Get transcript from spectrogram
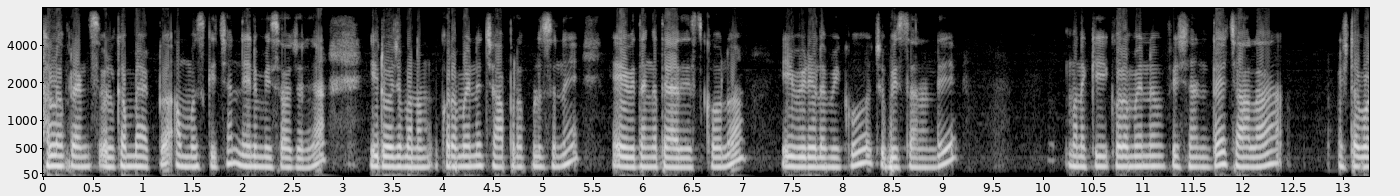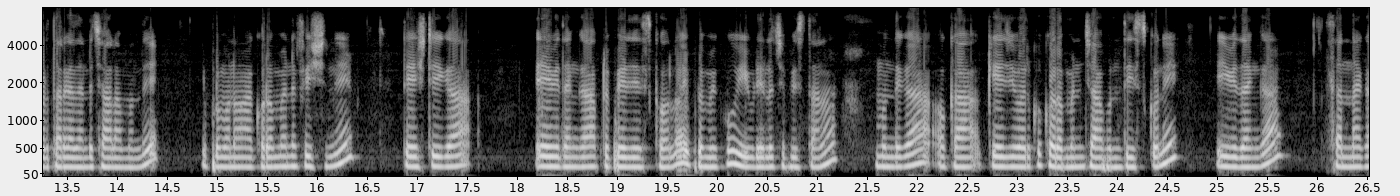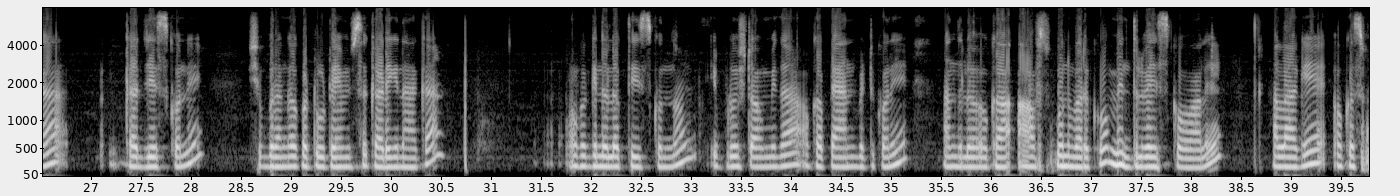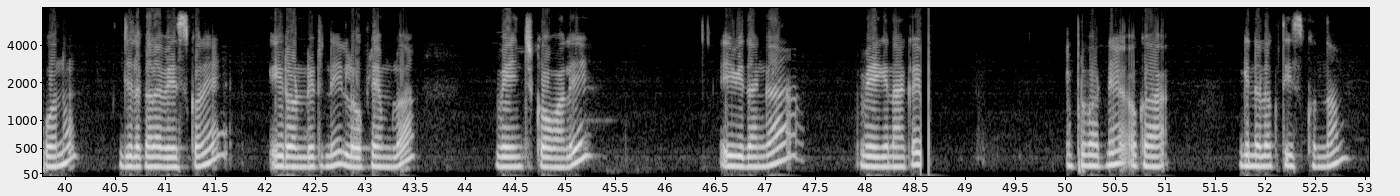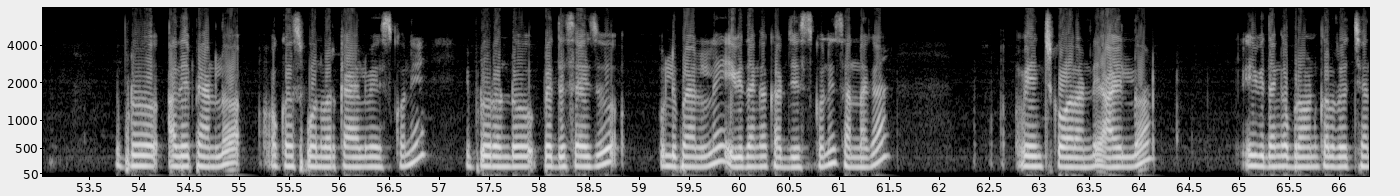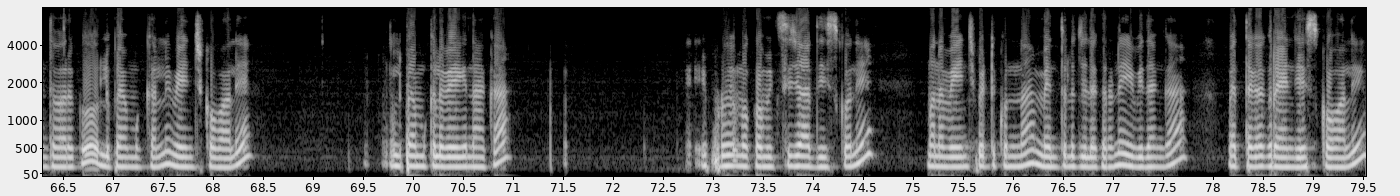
Hello friends welcome back to Ammu's kitchen నేను మీ సౌజన్య. ఈరోజు మనం కొరమైన చేపల పులుసుని ఏ విధంగా తయారు చేసుకోవాలో ఈ వీడియోలో మీకు చూపిస్తానండి. మనకి కొరమైన ఫిష్ అంటే చాలా ఇష్టపడతారు కదండి చాలామంది. ఇప్పుడు మనం ఆ కొరమైన ఫిష్ని టేస్టీగా ఏ విధంగా ప్రిపేర్ చేసుకోవాలో ఇప్పుడు మీకు ఈ వీడియోలో చూపిస్తాను. ముందుగా ఒక కేజీ వరకు కొరమైన చేపను తీసుకొని ఈ విధంగా సన్నగా కట్ చేసుకొని శుభ్రంగా ఒక టూ టైమ్స్ కడిగినాక ఒక గిన్నెలోకి తీసుకుందాం. ఇప్పుడు స్టవ్ మీద ఒక ప్యాన్ పెట్టుకొని అందులో ఒక హాఫ్ స్పూన్ వరకు మెంతులు వేసుకోవాలి. అలాగే ఒక స్పూను జీలకర్ర వేసుకొని ఈ రెండింటిని లో ఫ్లేమ్లో వేయించుకోవాలి. ఈ విధంగా వేగినాక ఇప్పుడు వాటిని ఒక గిన్నెలోకి తీసుకుందాం. ఇప్పుడు అదే ప్యాన్లో ఒక స్పూన్ వరకు ఆయిల్ వేసుకొని ఇప్పుడు రెండు పెద్ద సైజు ఉల్లిపాయలని ఈ విధంగా కట్ చేసుకొని సన్నగా వేయించుకోవాలండి ఆయిల్లో. ఈ విధంగా బ్రౌన్ కలర్ వచ్చేంత వరకు ఉల్లిపాయ ముక్కల్ని వేయించుకోవాలి. ఉల్లిపాయ ముక్కలు వేగినాక ఇప్పుడు ఒక మిక్సీ జార్ తీసుకొని మనం వేయించి పెట్టుకున్న మెంతులు జీలకర్రని ఈ విధంగా మెత్తగా గ్రైండ్ చేసుకోవాలి.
